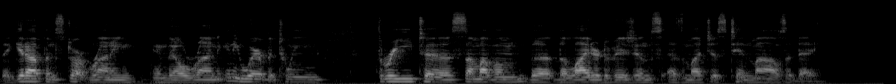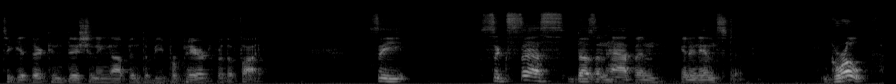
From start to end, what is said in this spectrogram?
They get up and start running, and they'll run anywhere between three to some of them, the, the lighter divisions, as much as 10 miles a day to get their conditioning up and to be prepared for the fight. See, success doesn't happen in an instant. Growth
